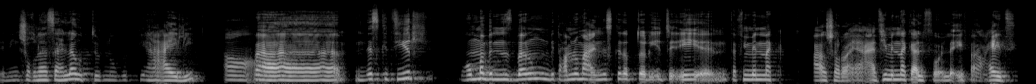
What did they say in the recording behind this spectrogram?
لأن هي شغلانه سهلة وال turnover فيها عالي. آه. فناس كتير وهم بالنسبة لهم بيتعاملوا مع الناس كده بطريقة إيه أنت في منك عشرة يعني في منك ألف ولا إيه فعادي.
